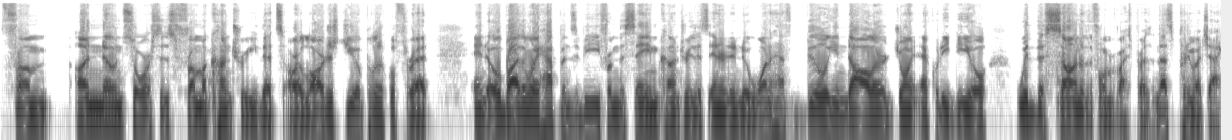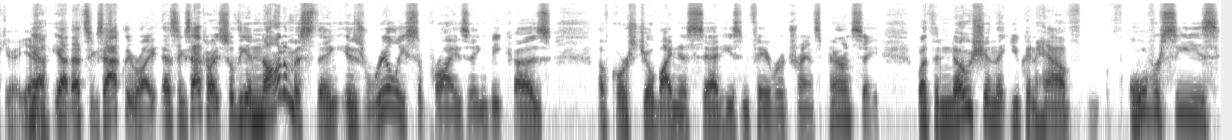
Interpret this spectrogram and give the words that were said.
from unknown sources from a country that's our largest geopolitical threat. And oh, by the way, happens to be from the same country that's entered into a one and a half billion dollar joint equity deal with the son of the former vice president. That's pretty much accurate. Yeah. yeah, yeah, that's exactly right. That's exactly right. So the anonymous thing is really surprising because, of course, Joe Biden has said he's in favor of transparency. But the notion that you can have overseas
